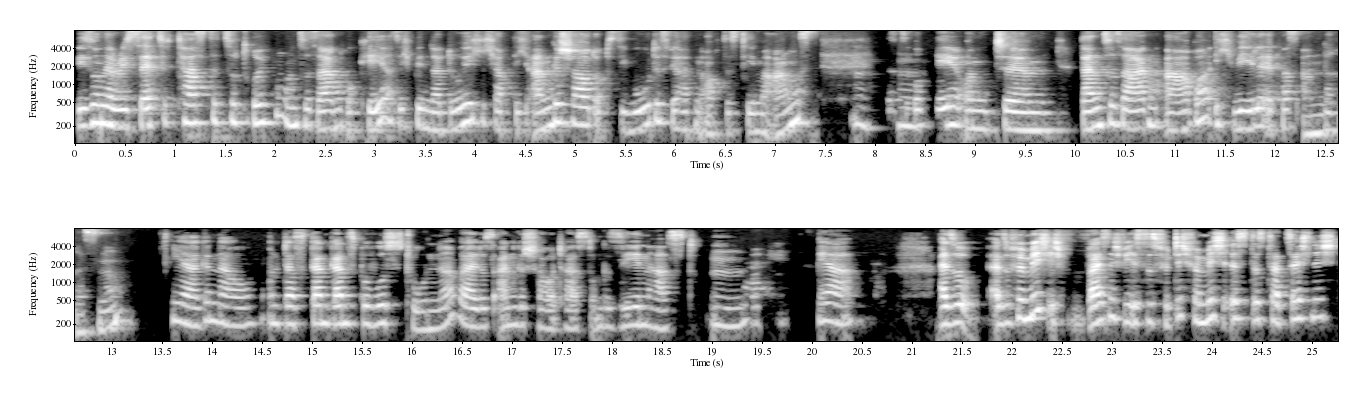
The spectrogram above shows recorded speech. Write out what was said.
wie so eine Reset-Taste zu drücken und zu sagen, okay, also ich bin da durch, ich habe dich angeschaut, ob es die Wut ist, wir hatten auch das Thema Angst, das mhm. okay und ähm, dann zu sagen, aber ich wähle etwas anderes. Ne? Ja, genau. Und das dann ganz bewusst tun, ne? Weil du es angeschaut hast und gesehen hast. Mhm. Ja. Also, also für mich, ich weiß nicht, wie ist es für dich? Für mich ist es tatsächlich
